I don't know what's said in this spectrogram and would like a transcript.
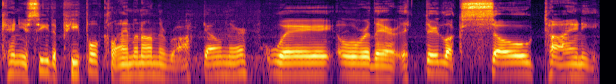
Can you see the people climbing on the rock down there? Way over there. They look so tiny.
